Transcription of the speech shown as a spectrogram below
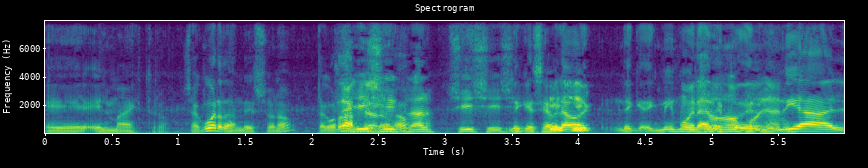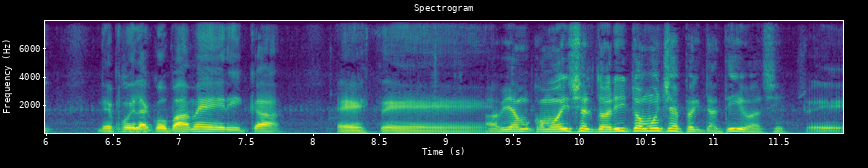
eh, el maestro. ¿Se acuerdan de eso, no? ¿Te acordás? Sí, sí, no? claro. Sí, sí, sí. De que se hablaba sí. de que mismo era después del. Mundial, después de la Copa América, este... Había, como dice el Torito, mucha expectativa, sí, Sí.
